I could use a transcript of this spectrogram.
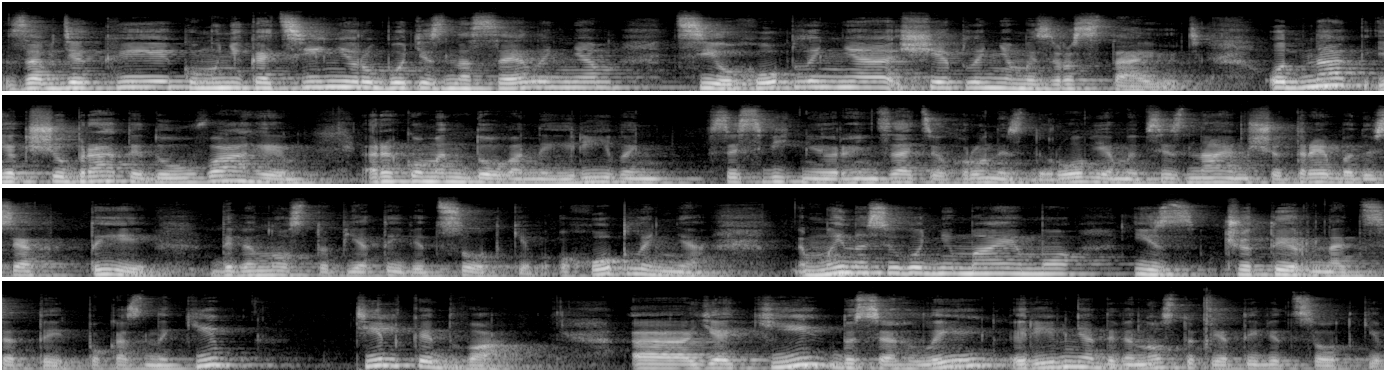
завдяки комунікаційній роботі з населенням ці охоплення щепленнями зростають. Однак, якщо брати до уваги рекомендований рівень Всесвітньої організації охорони здоров'я, ми всі знаємо, що треба досягти 95% охоплення. Ми на сьогодні маємо із 14 показників тільки два. Е, які досягли рівня 95%.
